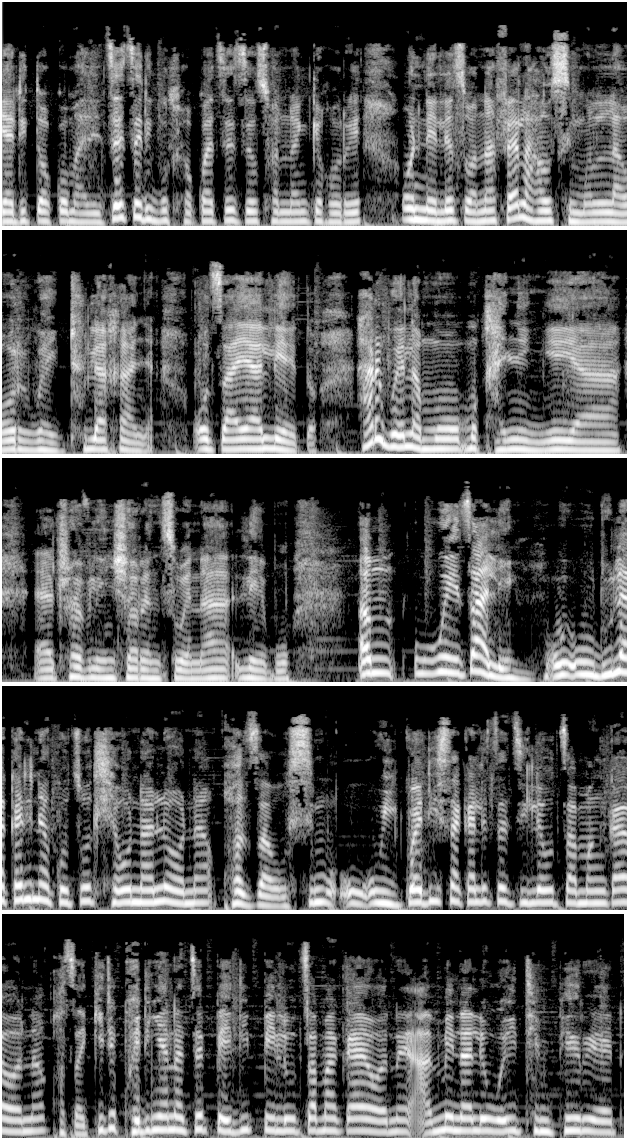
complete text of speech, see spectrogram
ya ditokomane tse tse di botlhokwa tse tse tshwanang ke gore o nne le tsona. Fela ga o simolola o re wa ithulaganya o tsaya leeto. Ga re boela mo mo kganyeng e ya uh, travel insurance wena lebo um o e tsa leng o dula ka dinako tsotlhe o na le ona kgotsa o ikwadisa ka letsatsi le o tsamayng ka yona kgotsa ke dikgwedinyana tse pedi pele o tsamaya ka yone a mena le waiting period.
